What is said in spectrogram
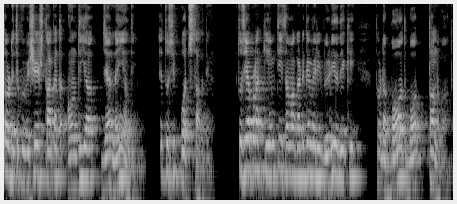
ਤੁਹਾਡੇ 'ਚ ਕੋਈ ਵਿਸ਼ੇਸ਼ ਤਾਕਤ ਆਉਂਦੀ ਆ ਜਾਂ ਨਹੀਂ ਆਉਂਦੀ, ਇਹ ਤੁਸੀਂ ਪੁੱਛ ਸਕਦੇ ਹੋ। ਤੁਸੀਂ ਆਪਣਾ ਕੀਮਤੀ ਸਮਾਂ ਕੱਢ ਕੇ ਮੇਰੀ ਵੀਡੀਓ ਦੇਖੀ। ਤੁਹਾਡਾ ਬਹੁਤ ਬਹੁਤ ਧੰਨਵਾਦ।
